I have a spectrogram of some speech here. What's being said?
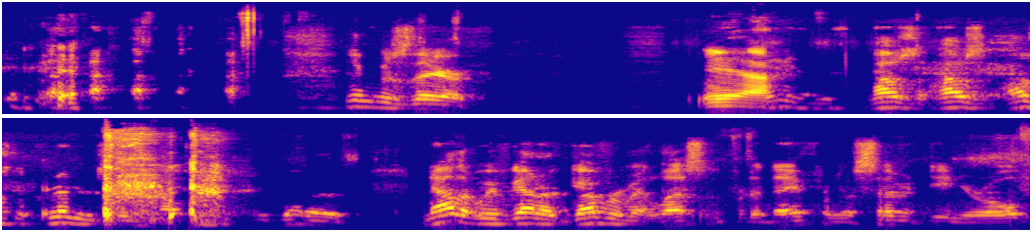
It was there. yeah. How's how's how's the critters? doing? We've got our- Now that we've got our government lesson for today from a 17 year old,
